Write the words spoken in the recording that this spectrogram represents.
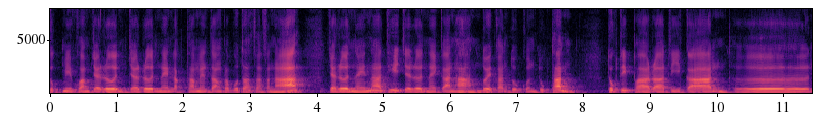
สุขมีความเจริญ เจริญในหลักธรรมในทางพระพุทธศาสนา เจริญในหน้าที่เจริญในการหานด้วยกันทุกคนทุกท่าน ทุกทิพาราตีการเทิน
